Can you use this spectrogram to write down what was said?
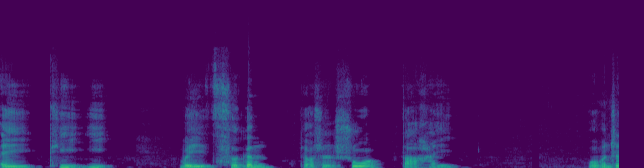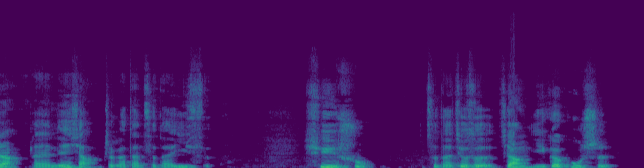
A t e 为词根，表示说的含义。我们这样来联想这个单词的意思：叙述指的就是将一个故事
